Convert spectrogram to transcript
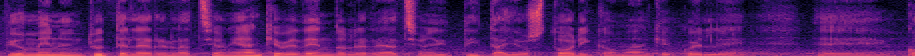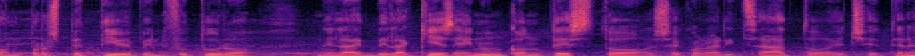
più o meno in tutte le relazioni, anche vedendo le relazioni di taglio storico, ma anche quelle eh, con prospettive per il futuro nella, della Chiesa in un contesto secolarizzato, eccetera,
